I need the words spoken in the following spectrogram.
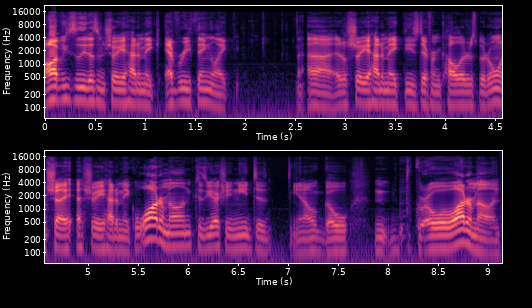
obviously doesn't show you how to make everything like uh, it'll show you how to make these different colors, but it won't show, show you how to make watermelon because you actually need to, you know, go grow a watermelon.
